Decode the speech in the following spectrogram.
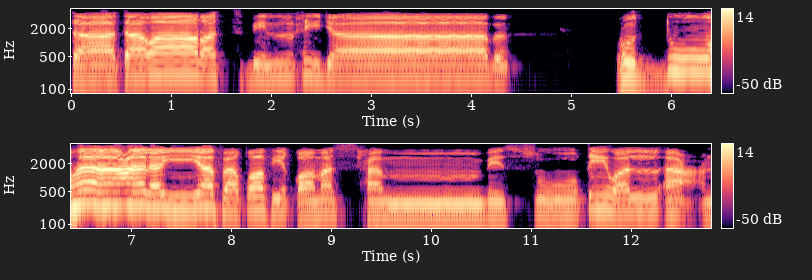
حتى توارت بالحجاب. ردوها علي فطفق مسحا بالسوق والأعناق.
